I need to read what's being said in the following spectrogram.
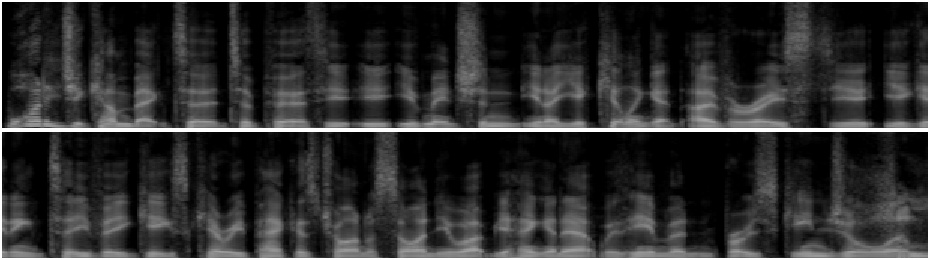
Why did you come back to, to Perth? You, you, you've mentioned, you know, you're killing it over east. You, you're getting TV gigs. Kerry Packer's trying to sign you up. You're hanging out with him and Bruce Gyngell and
